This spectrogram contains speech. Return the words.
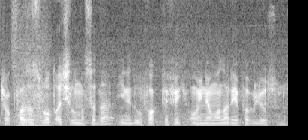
Çok fazla slot açılmasa da yine de ufak tefek oynamalar yapabiliyorsunuz.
